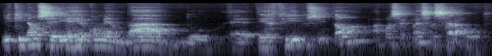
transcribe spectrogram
e que não seria recomendado é, ter filhos, então a consequência será outra.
